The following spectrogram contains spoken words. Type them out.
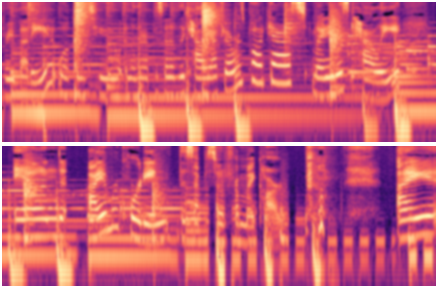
everybody. Welcome to another episode of the Callie After Hours podcast. My name is Callie, and I am recording this episode from my car. I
